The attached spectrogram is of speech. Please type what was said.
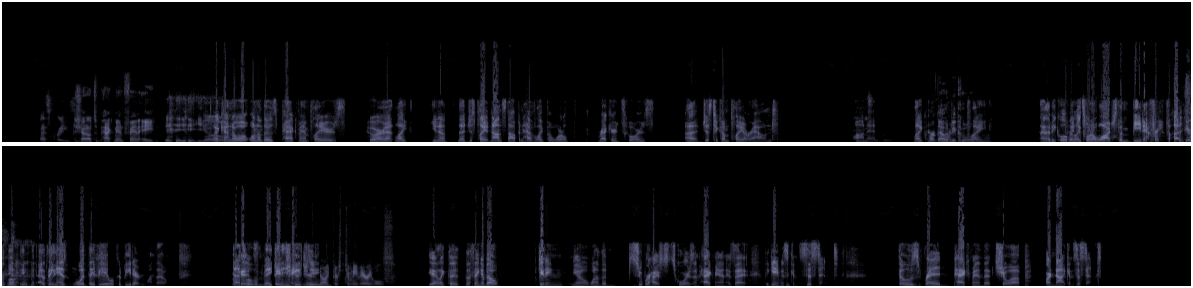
That's crazy. Shout out to Pac-Man Fan Eight. Yo. I kind of want one of those Pac-Man players who are at like, you know, that just play it nonstop and have like the world record scores, uh, just to come play around, on it. honestly, though. like That would record be them cool. playing. That'd be cool, but I like just want to watch them beat everybody. Really the thing is, would they be able to beat everyone though? that's what would make it it changes- I interesting. feel like there's too many variables. Yeah, like the the thing about getting you know one of the super high scores in Pac-Man is that the game is consistent. Those red Pac-Man that show up are not consistent.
